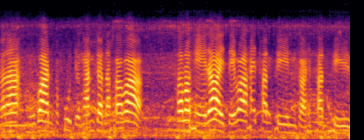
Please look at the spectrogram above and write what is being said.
คณะหมู่บ้านเขาพูดอย่างนั้นกันนะคะว่า ถ้าเราแห่ได้แต่ว่าให้ทันเพลนค่ะให้ทันเพลน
